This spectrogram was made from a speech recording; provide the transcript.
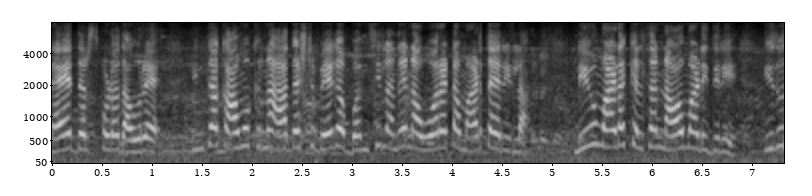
ನ್ಯಾಯ ಧರಿಸ್ಕೊಡೋದು ಅವರೇ. ಇಂಥ ಕಾಮುಕರನ್ನ ಆದಷ್ಟು ಬೇಗ ಬಂದಿಲ್ಲ ಅಂದ್ರೆ ನಾವು ಹೋರಾಟ ಮಾಡ್ತಾ ಇರಲಿಲ್ಲ ನೀವು ಮಾಡೋ ಕೆಲಸ ನಾವು ಮಾಡಿದ್ದೀರಿ. ಇದು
